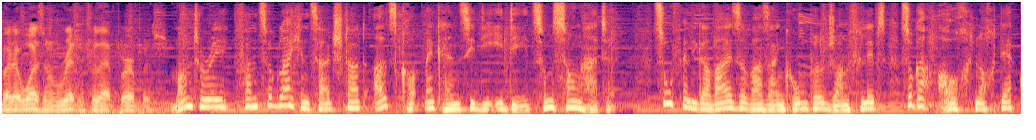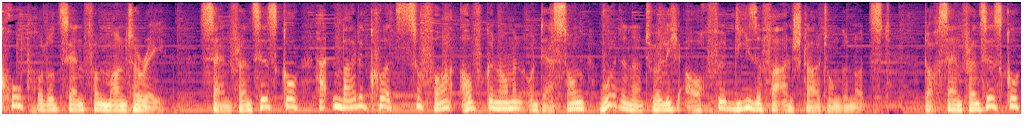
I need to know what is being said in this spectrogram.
but it wasn't written for that purpose. Monterey fand zur gleichen Zeit statt, als Scott McKenzie die Idee zum Song hatte. Zufälligerweise war sein Kumpel John Phillips sogar auch noch der Co-Produzent von Monterey. San Francisco hatten beide kurz zuvor aufgenommen und der Song wurde natürlich auch für diese Veranstaltung genutzt. Doch San Francisco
